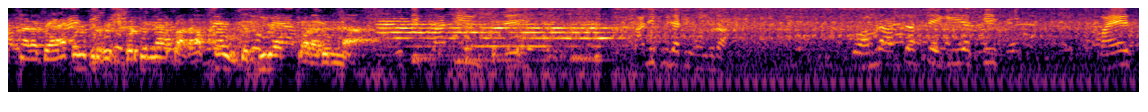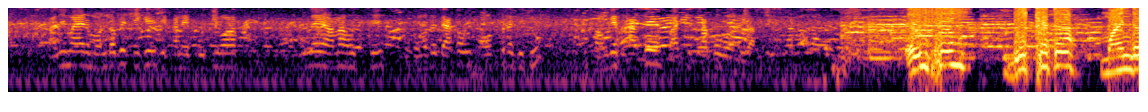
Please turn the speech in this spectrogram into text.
আপনারা দয়া করে প্রবেশ করবেন না বা রাস্তায় উঠে বিরাট করাবেন না। কালী পূজাটি বন্ধুরা। তো আমরা আস্তে আস্তে এগিয়ে যাচ্ছি। মায়ের, কালী মায়ের মণ্ডপের দিকে যেখানে প্রতিমা তুলে আনা হচ্ছে। তোমাদের দেখাবো সমস্তটা কিছু। সঙ্গে থাকো, পাশে থাকো বন্ধুরা। এই সেই বিখ্যাত মহেন্দ্র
